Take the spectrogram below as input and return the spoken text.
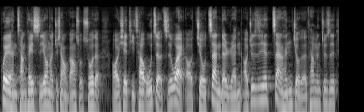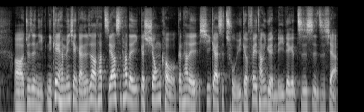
会很常可以使用的，就像我刚刚所说的哦，一些体操舞者之外哦，久站的人哦，就是这些站很久的，他们就是哦，就是你你可以很明显感觉到，他只要是他的一个胸口跟他的膝盖是处于一个非常远离的一个姿势之下，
